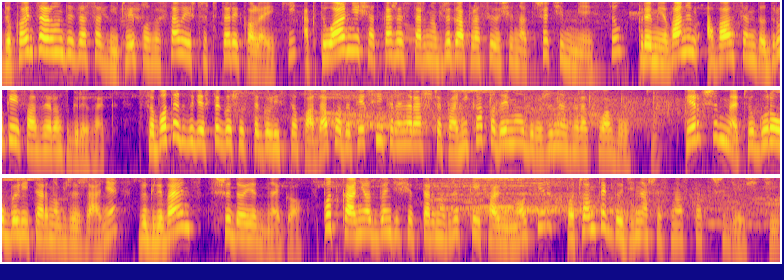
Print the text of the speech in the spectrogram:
Do końca rundy zasadniczej pozostały jeszcze cztery kolejki. Aktualnie siatkarze z Tarnobrzega plasują się na trzecim miejscu, premiowanym awansem do drugiej fazy rozgrywek. W sobotę 26 listopada podopieczni trenera Szczepanika podejmą drużynę z Racławówki. W pierwszym meczu górą byli Tarnobrzeżanie, wygrywając 3 do 1. Spotkanie odbędzie się w tarnobrzeskiej hali Mosir, początek godzina 16.30.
